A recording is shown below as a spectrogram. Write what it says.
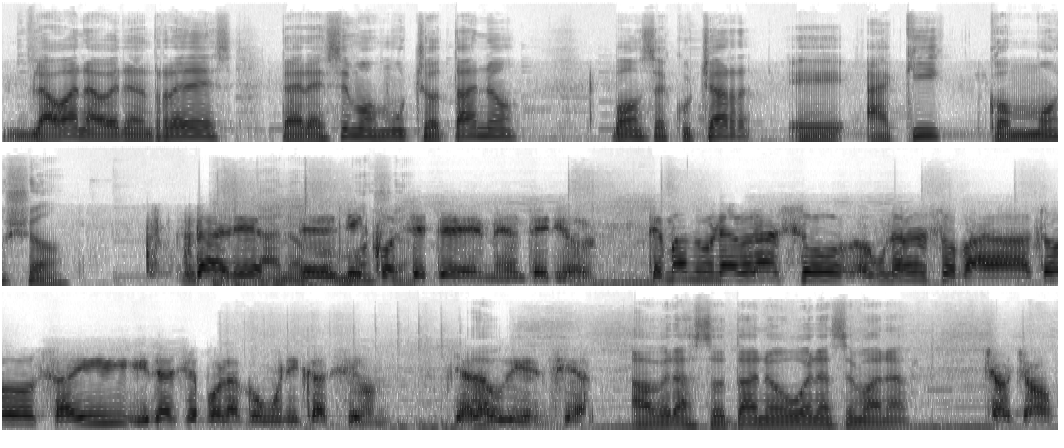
la van a ver en redes. Te agradecemos mucho Tano. Vamos a escuchar eh, aquí con Moyo. Dale, el disco CTM anterior. Te mando un abrazo, un abrazo para todos ahí y gracias por la comunicación y a la audiencia. Abrazo, Tano, buena semana. Chao, chao.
